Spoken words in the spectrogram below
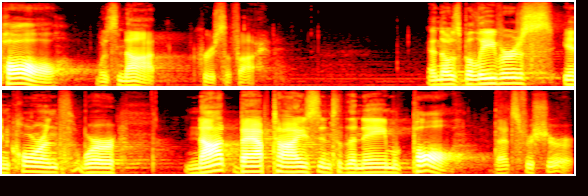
Paul was not crucified. And those believers in Corinth were not baptized into the name of Paul, that's for sure.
